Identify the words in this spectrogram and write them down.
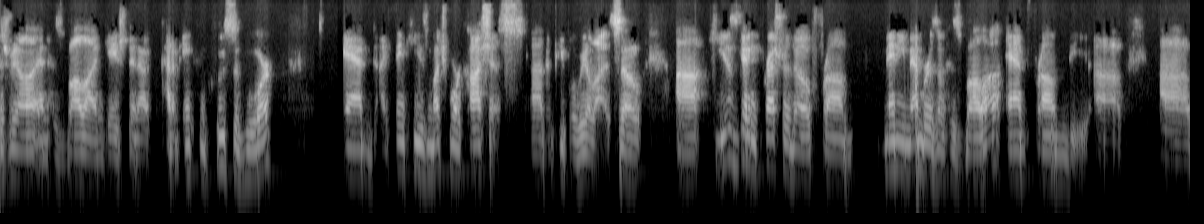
Israel and Hezbollah engaged in a kind of inconclusive war. And I think he's much more cautious uh, than people realize. So uh, he is getting pressure, though, from many members of Hezbollah and from the uh, uh,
